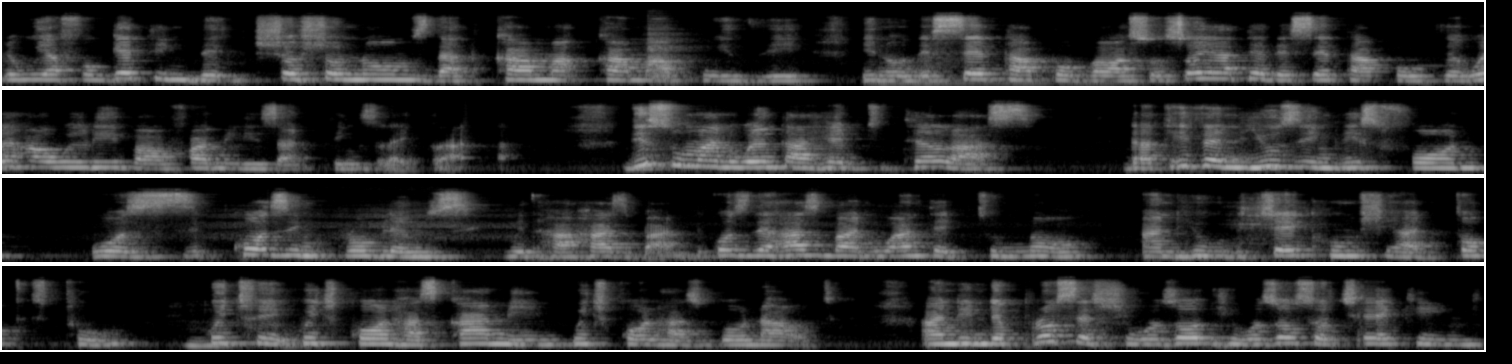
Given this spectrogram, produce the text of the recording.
We are forgetting the social norms that come up, come up with the, you know, the setup of our society, the setup of the way how we live our families and things like that. This woman went ahead to tell us that even using this phone was causing problems with her husband because the husband wanted to know and he would check whom she had talked to, mm-hmm. which, which call has come in, which call has gone out. And in the process, she was, he was also checking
